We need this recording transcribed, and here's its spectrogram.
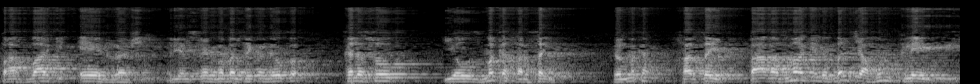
پا اخبار کی ایڈ راشی۔ ریل اسٹیٹ ببل ذکر دیو کو۔ کل سوک یو زمکا خرسی یو زمکا خرسی پا غزمہ کے دو بل چاہم کلیم ہوئی۔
